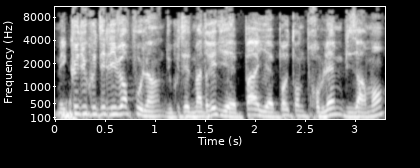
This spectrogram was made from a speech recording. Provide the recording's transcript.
mais que du côté de Liverpool. Hein. Du côté de Madrid, il n'y avait pas, y avait pas autant de problèmes, bizarrement,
